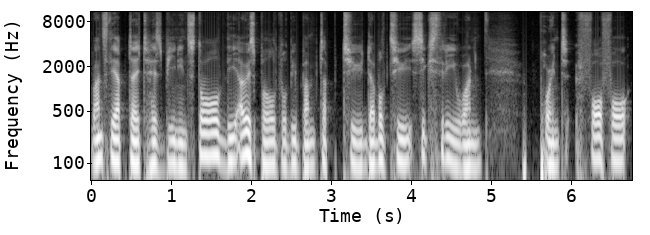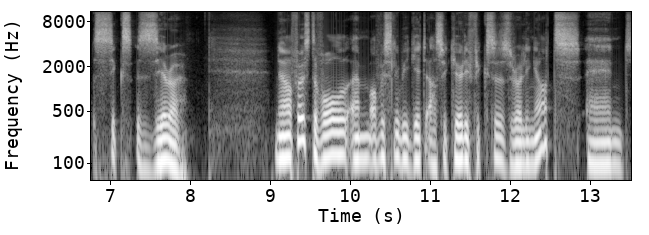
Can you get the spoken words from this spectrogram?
once the update has been installed, the OS build will be bumped up to 22631. 0.4460. Now, first of all, um, obviously we get our security fixes rolling out, and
